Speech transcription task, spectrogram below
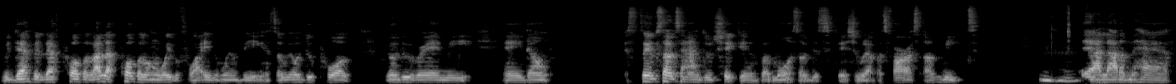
We definitely left pork. I left pork a long way before I even went vegan. So we don't do pork. We don't do red meat, and don't. Sometimes do chicken, but more so just fish or whatever. As far as a uh, meat, mm-hmm. yeah, a lot of them have.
